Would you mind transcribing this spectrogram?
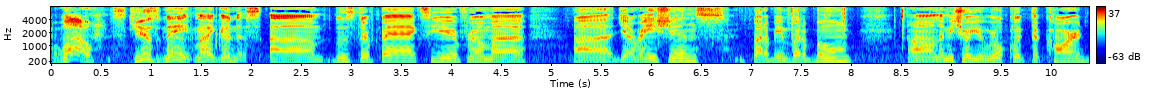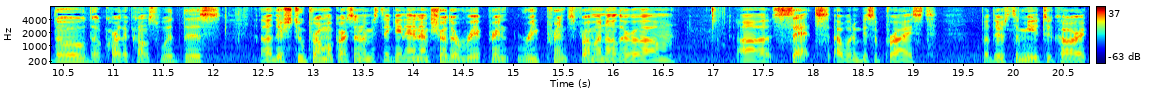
Wow, excuse me, my goodness. Um, booster packs here from uh, uh, Generations. Bada bing, bada boom. Uh, let me show you real quick the card though, the card that comes with this. Uh, there's two promo cards, if I'm not mistaken, and I'm sure they're reprint reprints from another um, uh, set. I wouldn't be surprised. But there's the Mewtwo card.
